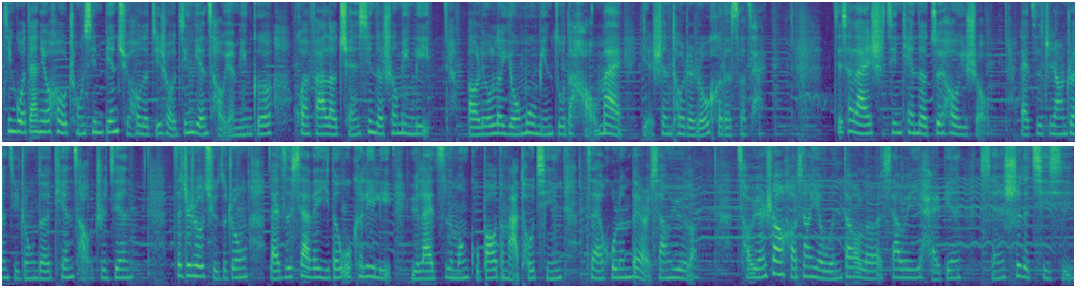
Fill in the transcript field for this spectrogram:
经过丹牛后重新编曲后的几首经典草原民歌，焕发了全新的生命力，保留了游牧民族的豪迈，也渗透着柔和的色彩。接下来是今天的最后一首，来自这张专辑中的《天草之间》。在这首曲子中，来自夏威夷的乌克丽丽与来自蒙古包的马头琴在呼伦贝尔相遇了。草原上好像也闻到了夏威夷海边咸湿的气息。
